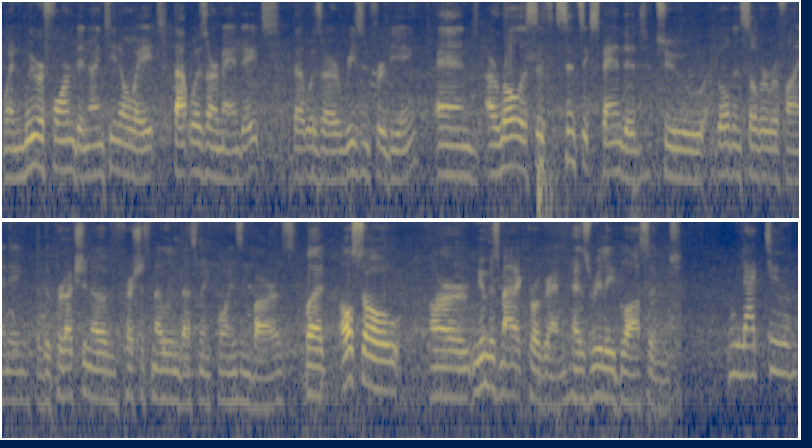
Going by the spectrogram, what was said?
When we were formed in 1908, that was our mandate, that was our reason for being. And our role has since, since expanded to gold and silver refining, the production of precious metal investment coins and bars, but also our numismatic program has really blossomed. We like to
